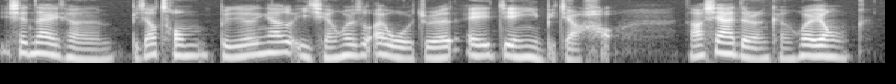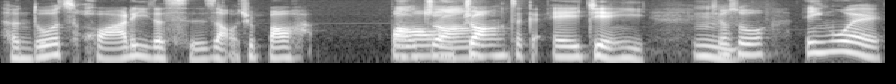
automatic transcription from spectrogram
现在可能比较聪，比较应该说以前会说，哎，我觉得 A 建议比较好。”然后现在的人可能会用很多华丽的词藻去包包装这个 A 建议，嗯、就说因为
